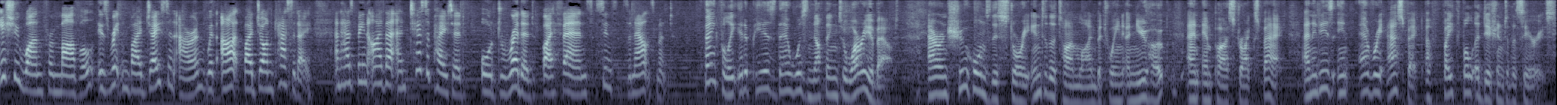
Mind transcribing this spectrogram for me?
Issue 1 from Marvel is written by Jason Aaron with art by John Cassaday and has been either anticipated or dreaded by fans since its announcement. Thankfully, it appears there was nothing to worry about. Aaron shoehorns this story into the timeline between A New Hope and Empire Strikes Back, and it is in every aspect a faithful addition to the series.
